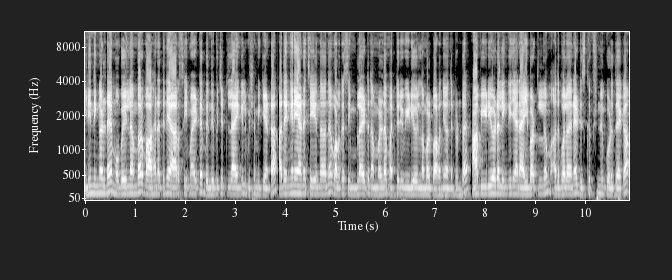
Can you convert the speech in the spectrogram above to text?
ഇനി നിങ്ങളുടെ മൊബൈൽ നമ്പർ വാഹനത്തിന്റെ ആർ സിയുമായിട്ട് ബന്ധിപ്പിച്ചിട്ടില്ല എങ്കിൽ വിഷമിക്കേണ്ട. അതെങ്ങനെയാണ് ചെയ്യുന്നതെന്ന് വളരെ സിമ്പിൾ ആയിട്ട് നമ്മളുടെ മറ്റൊരു വീഡിയോയിൽ നമ്മൾ പറഞ്ഞു തന്നിട്ടുണ്ട്. ആ വീഡിയോയുടെ ലിങ്ക് ഞാൻ ഐ ബട്ടണിലും അതുപോലെ തന്നെ ഡിസ്ക്രിപ്ഷനിലും കൊടുത്തേക്കാം.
